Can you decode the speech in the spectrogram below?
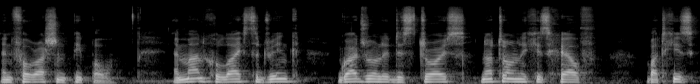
and for Russian people. A man who likes to drink gradually destroys not only his health, but his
